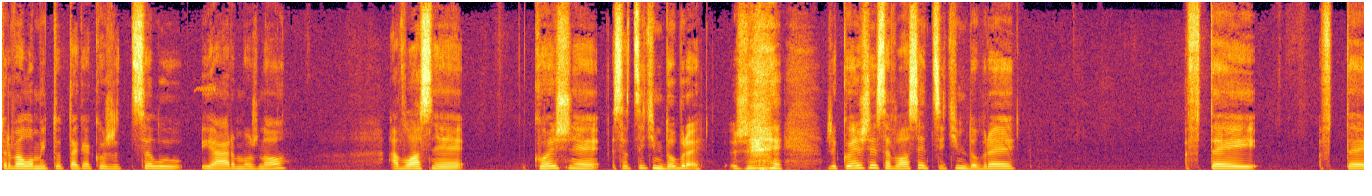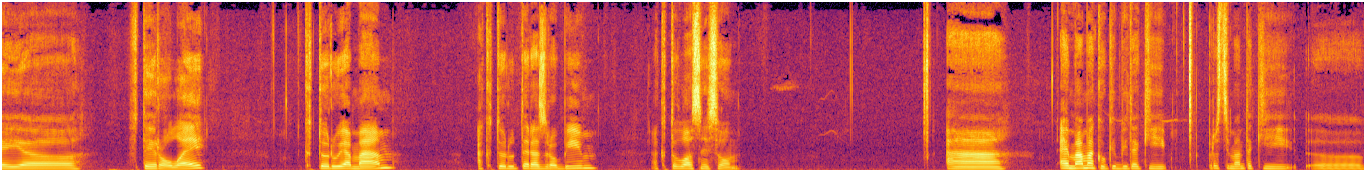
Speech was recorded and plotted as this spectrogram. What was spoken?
trvalo mi to tak akože celú jar možno a vlastne konečne sa cítim dobre, že, že konečne sa vlastne cítim dobre v tej, v tej, uh, v tej role, ktorú ja mám a ktorú teraz robím a kto vlastne som. A aj mám ako keby taký, proste mám taký, uh,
